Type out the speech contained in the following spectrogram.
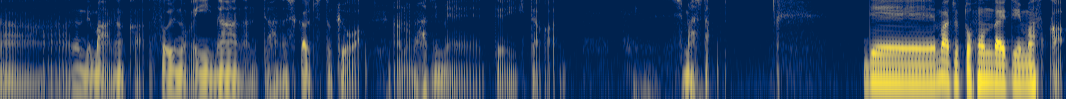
あなんでまあなんかそういうのがいいななんて話からちょっと今日はあの始めていきたがしました。で、まあちょっと本題といいますか、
